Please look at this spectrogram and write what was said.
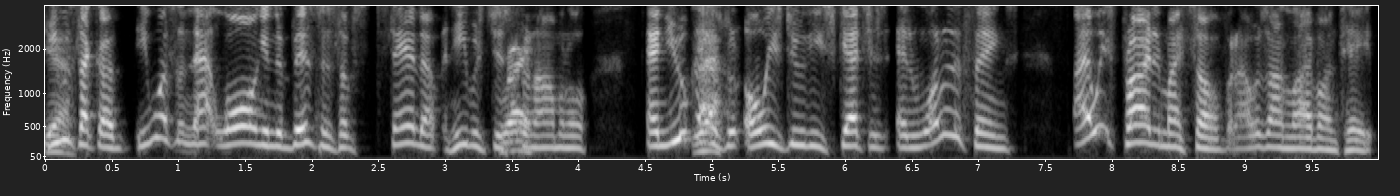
He was like a he wasn't that long in the business of stand up, and he was just Right. phenomenal. And you guys Yeah. would always do these sketches. And one of the things I always prided myself when I was on live on tape,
